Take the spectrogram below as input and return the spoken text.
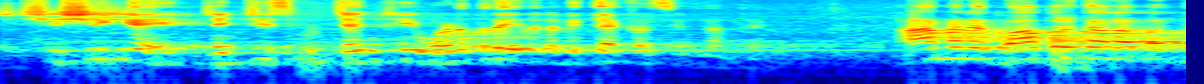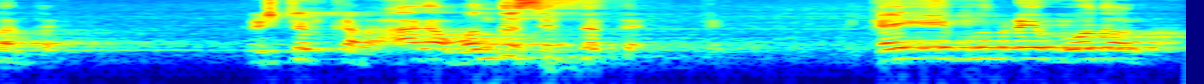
ಶಿಷ್ಯಂಗೆ ಜಜ್ಜಿಸ್ಬಿಟ್ಟು ಜಜ್ಜಿ ಹೊಡೆದ್ರೆ ಇದನ್ನ ವಿದ್ಯಾ ಕಲಿಸಿದ್ನಂತೆ. ಆಮೇಲೆ ದ್ವಾಪರ ಕಾಲ ಬಂದಂತೆ. ಕ್ರಿಶ್ಚಿಯನ್ ಕಾಲ. ಆಗ ಹೊಂದಿಸಿದ್ದಂತೆ ಕೈಗೆ ಮುಂದೆ ಓದೋ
